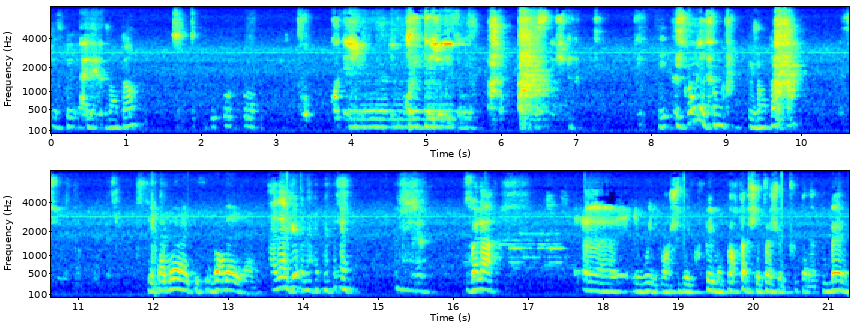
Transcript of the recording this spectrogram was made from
Qu'est-ce que, qu que j'entends C'est quoi le son que j'entends? C'est pas moi qui suis le bordel là. Ah, voilà. Euh, et oui, bon, je vais couper mon portable, je sais pas, je vais le foutre à la poubelle.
